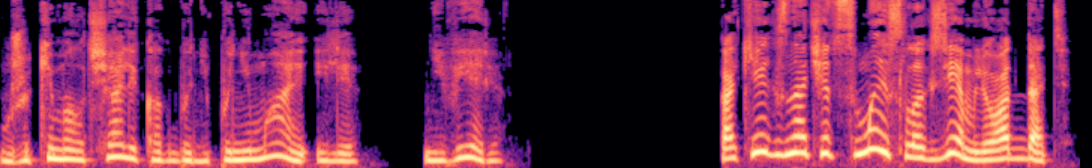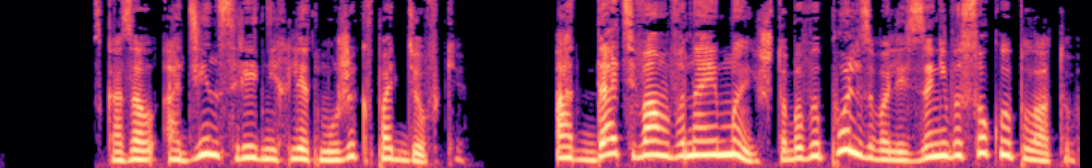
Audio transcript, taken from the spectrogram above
Мужики молчали, как бы не понимая или не веря. Каких, значит, смыслах землю отдать? сказал один средних лет мужик в поддевке. Отдать вам в наймы, чтобы вы пользовались за невысокую плату.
